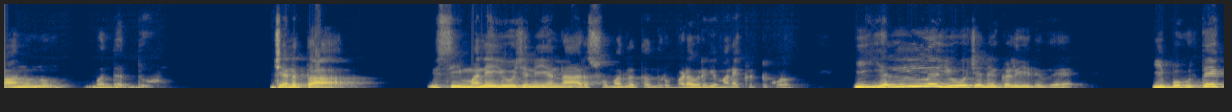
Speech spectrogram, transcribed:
ಕಾನೂನು ಬಂದದ್ದು. ಜನತಾ ಯುಸಿ ಮನೆ ಯೋಜನೆಯನ್ನು ಅರಸು ಮೊದಲು ತಂದರು, ಬಡವರಿಗೆ ಮನೆ ಕಟ್ಟಿಕೊಳ್ಳೋದು ಈ ಎಲ್ಲ ಯೋಜನೆಗಳೇನಿವೆ, ಈ ಬಹುತೇಕ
